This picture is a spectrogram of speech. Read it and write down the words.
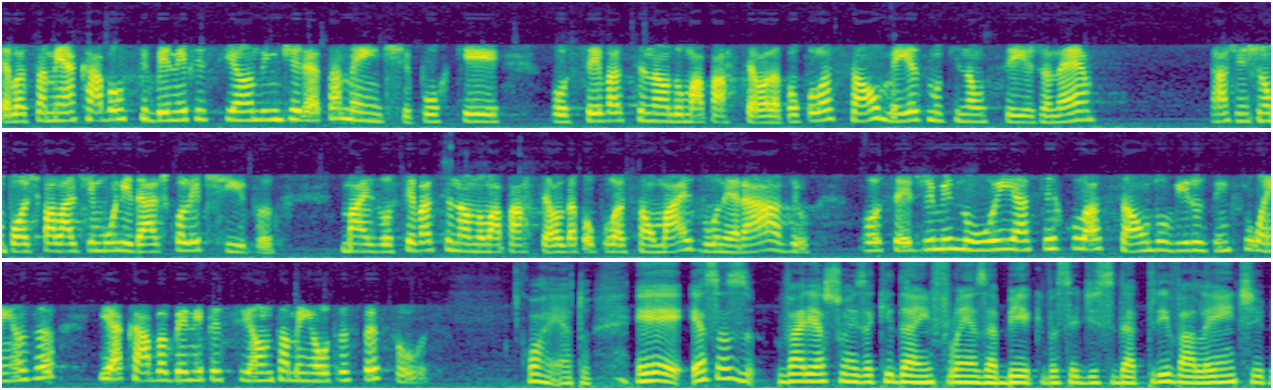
elas também acabam se beneficiando indiretamente, porque você vacinando uma parcela da população, mesmo que não seja, né, a gente não pode falar de imunidade coletiva, mas você vacinando uma parcela da população mais vulnerável, você diminui a circulação do vírus influenza e acaba beneficiando também outras pessoas. Correto. É, essas variações aqui da influenza B, que você disse da trivalente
